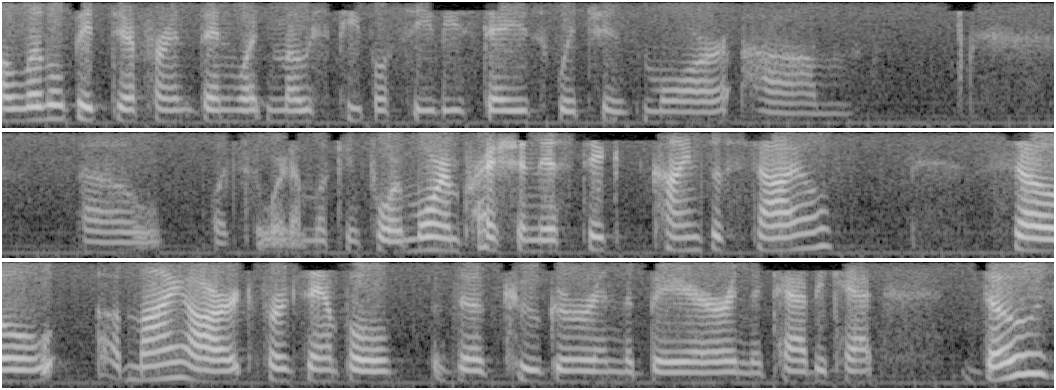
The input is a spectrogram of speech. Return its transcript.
a little bit different than what most people see these days, which is more um, uh, what's the word I'm looking for? More impressionistic kinds of styles. So uh, my art, for example, the cougar and the bear and the tabby cat, those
